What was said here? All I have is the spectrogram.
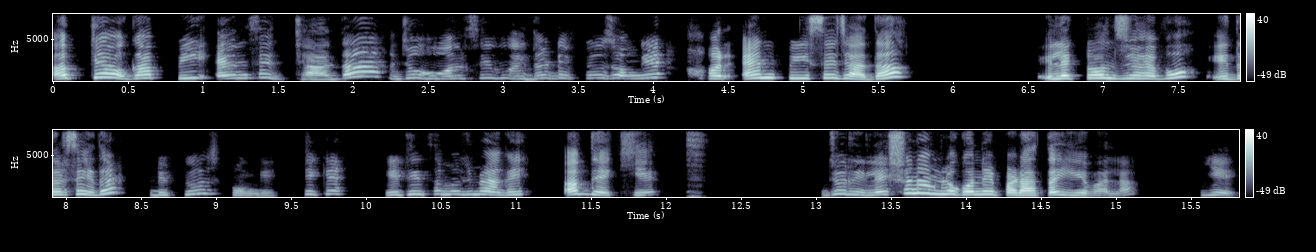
अब क्या होगा? पी एन से ज़्यादा जो होल्स है वो इधर डिफ्यूज होंगे और एन पी से ज़्यादा इलेक्ट्रॉन्स जो है वो इधर से इधर डिफ्यूज होंगे। ठीक है? ये चीज़ समझ में आ गई? अब देखिए, जो रिलेशन हम लोगों ने पढ़ा था ये वाला, ये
